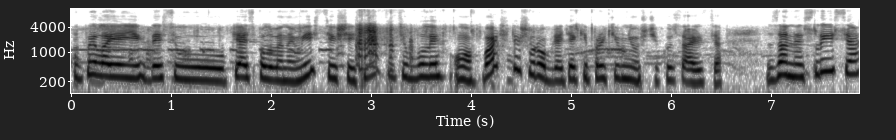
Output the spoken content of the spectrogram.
Купила я їх десь у 5,5 місяців, 6 місяців були. О, бачите, що роблять, які противнющі кусаються. Занеслися.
